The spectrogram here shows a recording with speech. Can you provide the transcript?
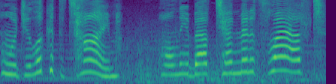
Would you look at the time? Only about ten minutes left.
